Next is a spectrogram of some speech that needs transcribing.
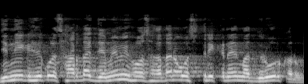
ਜਿੰਨੀ ਕਿਸੇ ਕੋਲ ਸਰਦਾ ਜਿਵੇਂ ਵੀ ਹੋ ਸਕਦਾ ਨਾ, ਉਸ ਤਰੀਕੇ ਨਾਲ ਮੈਂ ਜ਼ਰੂਰ ਕਰੋ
